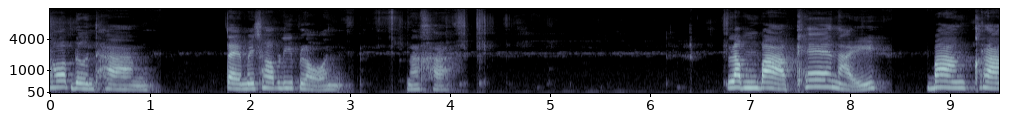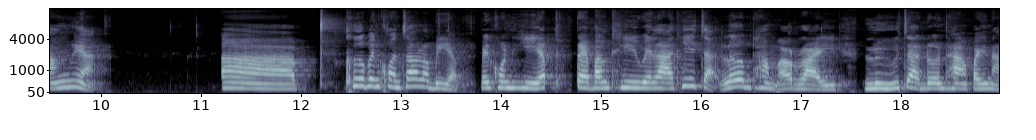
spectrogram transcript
ชอบเดินทาง แต่ไม่ชอบรีบร้อนนะคะลำบากแค่ไหน บางครั้งเนี่ยคือเป็นคนเจ้าระเบียบ เป็นคนเฮียบ แต่บางทีเวลาที่จะเริ่มทำอะไร หรือจะเดินทางไปไหน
